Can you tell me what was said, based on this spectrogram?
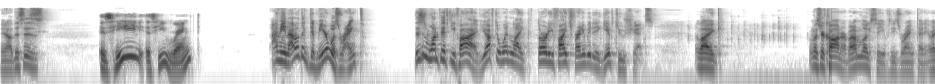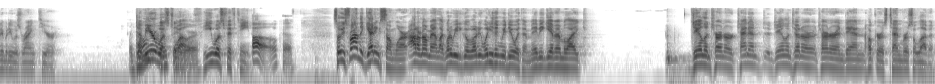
You know, this is Is he is he ranked? I mean, I don't think Damir was ranked. This is 155. You have to win like 30 fights for anybody to give two shits. Like unless you're Conor, but I'm looking to see if he's ranked any if anybody was ranked here. Damir was 12. He was 15. Oh, okay. So he's finally getting somewhere. I don't know, man. Like, what do we do? What do, what do you think we do with him? Maybe give him like Jalen Turner, ten and Jalen Turner, Turner and Dan Hooker is ten versus eleven.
